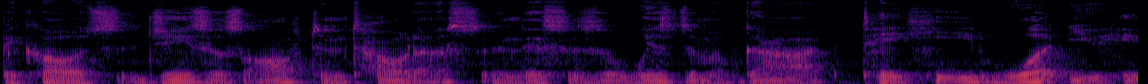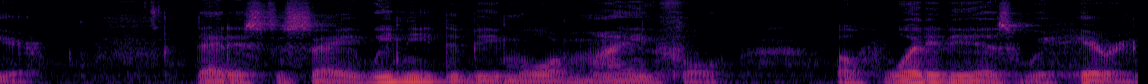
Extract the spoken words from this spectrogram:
Because Jesus often taught us, and this is the wisdom of God, take heed what you hear. That is to say, we need to be more mindful of what it is we're hearing.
